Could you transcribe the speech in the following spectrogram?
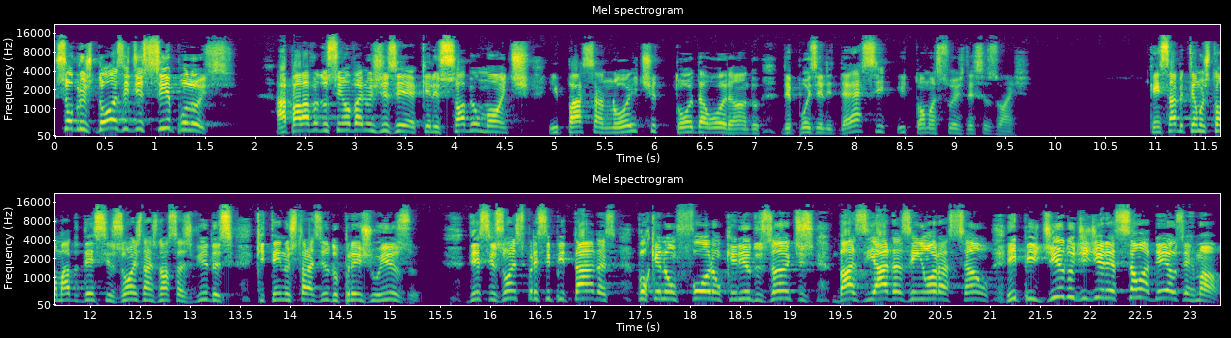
sobre os doze discípulos, a palavra do Senhor vai nos dizer que ele sobe o um monte e passa a noite toda orando, depois ele desce e toma suas decisões. Quem sabe temos tomado decisões nas nossas vidas que têm nos trazido prejuízo. Decisões precipitadas porque não foram, queridos, antes baseadas em oração e pedido de direção a Deus, irmão.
